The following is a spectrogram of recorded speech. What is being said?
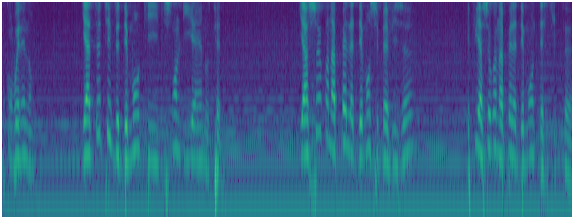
Vous comprenez, non? Il y a deux types de démons qui sont liés à un hôtel. Il y a ceux qu'on appelle les démons superviseurs, et puis il y a ceux qu'on appelle les démons destructeurs.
